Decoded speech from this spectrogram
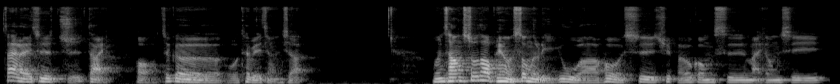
再来是纸袋哦，这个我特别讲一下。我们常收到朋友送的礼物啊，或者是去百货公司买东西。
